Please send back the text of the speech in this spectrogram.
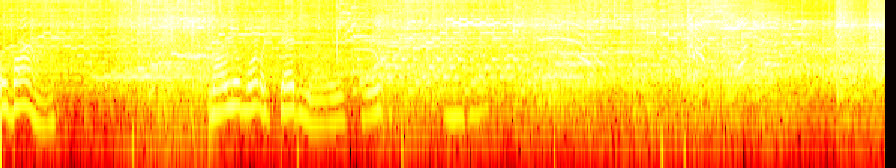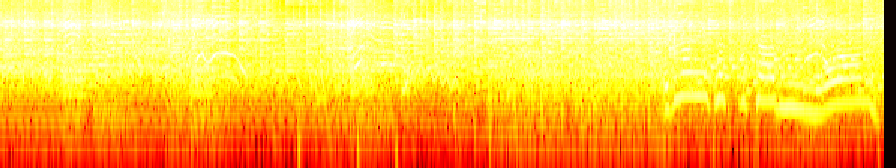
Obama. Mario more like Daddy-O, right? Isn't that gonna touch the crowd, you moron?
